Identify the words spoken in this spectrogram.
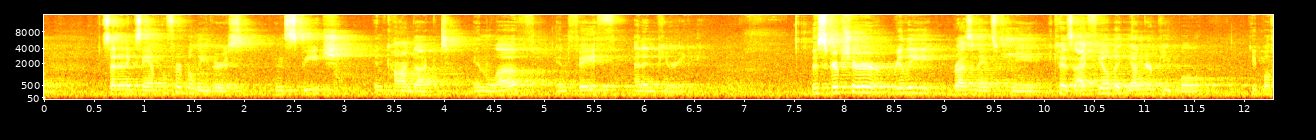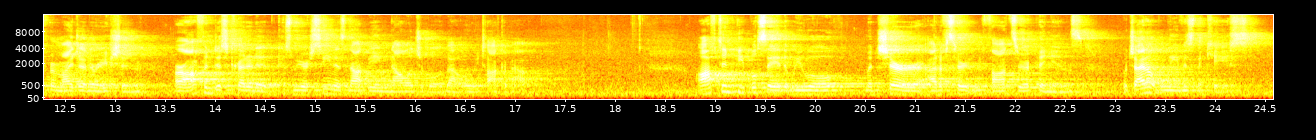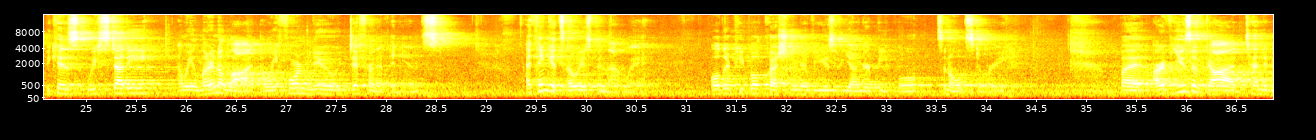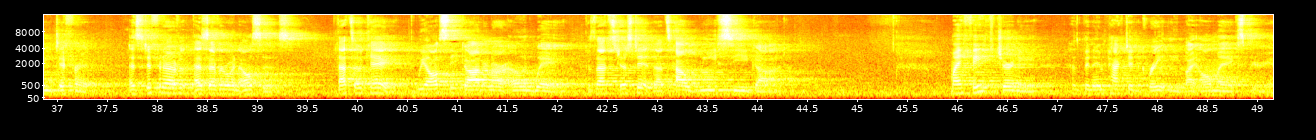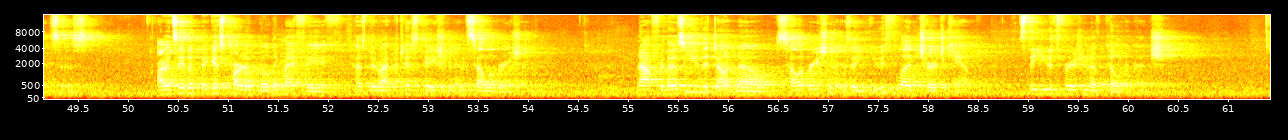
Set an example for believers in speech, in conduct, in love, in faith, and in purity." This scripture really resonates with me because I feel that younger people, people from my generation, are often discredited because we are seen as not being knowledgeable about what we talk about. Often people say that we will mature out of certain thoughts or opinions, which I don't believe is the case, because we study and we learn a lot and we form new, different opinions. I think it's always been that way. Older people questioning the views of younger people, it's an old story. But our views of God tend to be different, as different as everyone else's. That's okay. We all see God in our own way, because that's just it. That's how we see God. My faith journey has been impacted greatly by all my experiences. I would say the biggest part of building my faith has been my participation in Celebration. Now, for those of you that don't know, Celebration is a youth led church camp. It's the youth version of pilgrimage.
